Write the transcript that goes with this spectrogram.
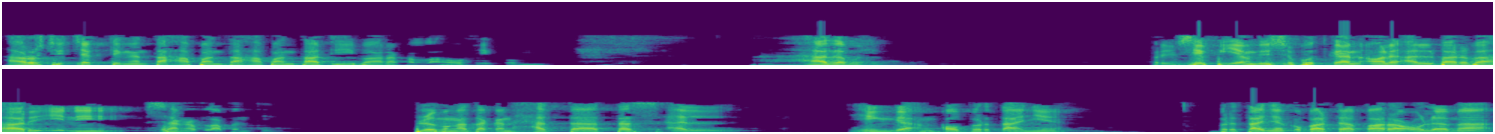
Harus dicek dengan tahapan-tahapan tadi barakallahu fikum. Hadza muhim. Prinsip yang disebutkan oleh Al-Barbahari ini sangatlah penting. Beliau mengatakan hatta tas'al hingga engkau bertanya. Bertanya kepada para ulama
